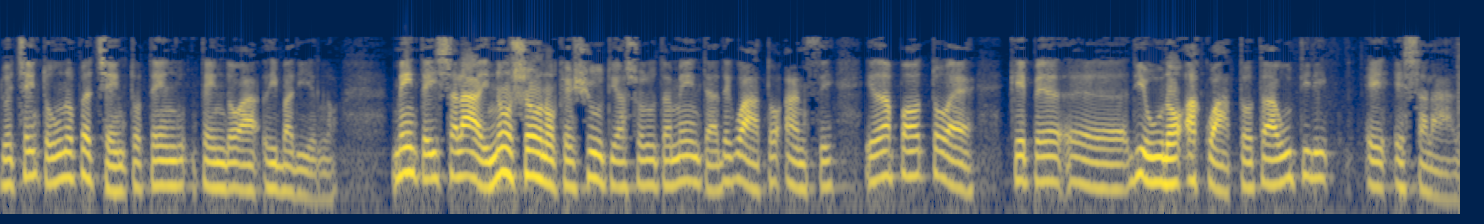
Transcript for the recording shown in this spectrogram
201% ten, tendo a ribadirlo. Mentre i salari non sono cresciuti assolutamente adeguato anzi il rapporto è che per, eh, di 1 a 4 tra utili e, e salari.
